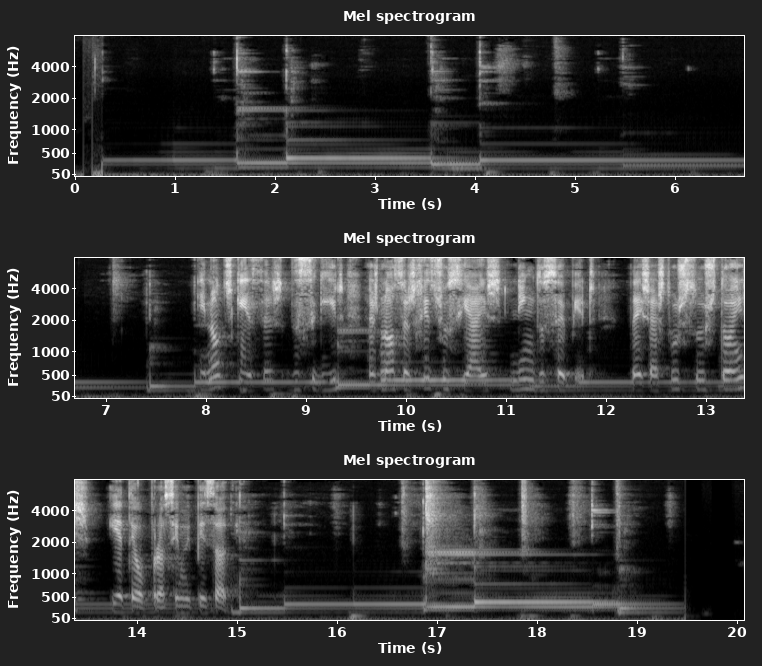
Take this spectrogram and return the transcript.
E não te esqueças de seguir as nossas redes sociais Ninho do Saber. Deixa as tuas sugestões e até o próximo episódio.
